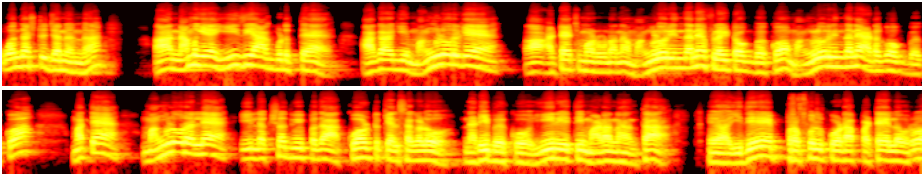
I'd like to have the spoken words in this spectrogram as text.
ಒಂದಷ್ಟು ಜನನ್ನ. ನಮಗೆ ಈಸಿ ಆಗಿಬಿಡುತ್ತೆ. ಹಾಗಾಗಿ ಮಂಗಳೂರಿಗೆ ಅಟ್ಯಾಚ್ ಮಾಡಿಬಿಡೋಣ. ಮಂಗಳೂರಿಂದನೇ ಫ್ಲೈಟ್ ಹೋಗಬೇಕು, ಮಂಗಳೂರಿಂದನೇ ಹಡಗು ಹೋಗಬೇಕು. ಮತ್ತು ಮಂಗಳೂರಲ್ಲೇ ಈ ಲಕ್ಷದ್ವೀಪದ ಕೋರ್ಟ್ ಕೆಲಸಗಳು ನಡಿಬೇಕು, ಈ ರೀತಿ ಮಾಡೋಣ ಅಂತ ಇದೇ ಪ್ರಫುಲ್ ಕೂಡ ಪಟೇಲ್ ಅವರು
